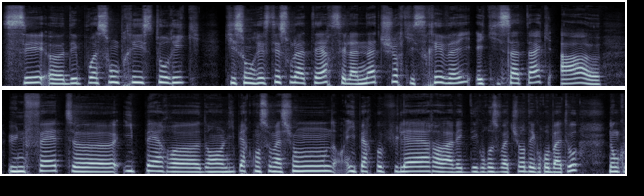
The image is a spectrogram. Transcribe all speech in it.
c'est des poissons préhistoriques qui sont restés sous la terre. C'est la nature qui se réveille et qui s'attaque à euh, une fête euh, hyper euh, dans l'hyperconsommation, hyper populaire, euh, avec des grosses voitures, des gros bateaux. Donc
